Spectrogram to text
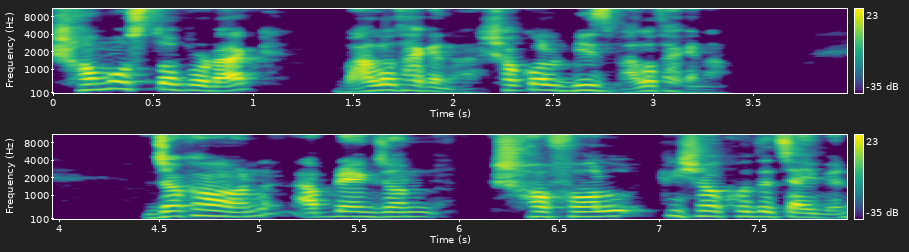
সমস্ত প্রোডাক্ট ভালো থাকে না, সকল বীজ ভালো থাকে না। যখন আপনি একজন সফল কৃষক হতে চাইবেন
